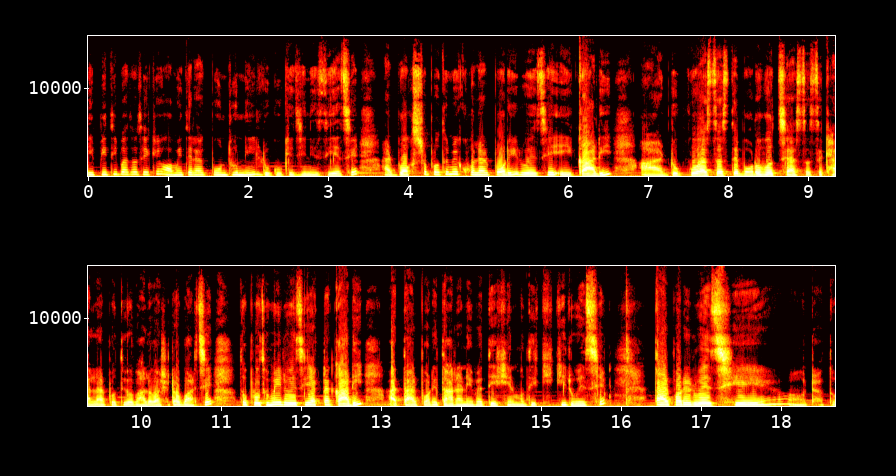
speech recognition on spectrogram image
এই পিতিপাতা থেকে অমিতের এক বন্ধু নীল ডুগুকে জিনিস দিয়েছে আর বক্সটা প্রথমে খোলার পরেই রয়েছে এই গাড়ি আর ডুকু আস্তে আস্তে বড় হচ্ছে, আস্তে আস্তে খেলনার প্রতিও ভালোবাসাটাও বাড়ছে। তো প্রথমেই রয়েছে একটা গাড়ি আর তারপরে দাঁড়ান, এবার দেখে এর মধ্যে কী কী রয়েছে। তারপরে রয়েছে, ওটা তো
